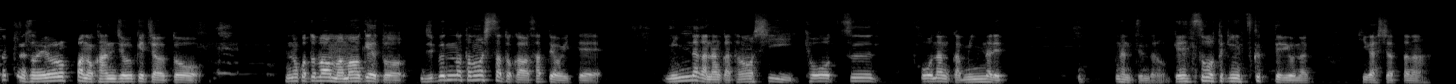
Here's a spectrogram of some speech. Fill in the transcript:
さっきのそのヨーロッパの感じを受けちゃうと、その言葉をまま受けると、自分の楽しさとかはさておいて、みんながなんか楽しい共通をなんかみんなで、なんて言うんだろう、幻想的に作ってるような気がしちゃったな。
